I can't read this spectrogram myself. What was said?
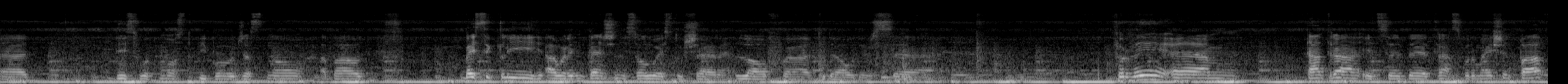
uh, this what most people just know about. Basically, our intention is always to share love uh, to the others. Uh, for me, um, Tantra, it's uh, the transformation path.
